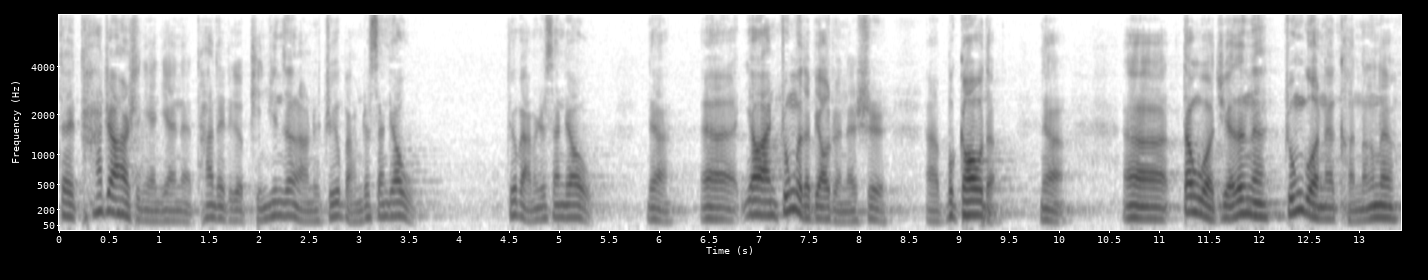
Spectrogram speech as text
在它这二十年间呢，它的这个平均增长率只有百分之三点五，只有百分之三点五，对吧？呃要按中国的标准呢是呃不高的，对吧？呃，但我觉得呢，中国呢可能呢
